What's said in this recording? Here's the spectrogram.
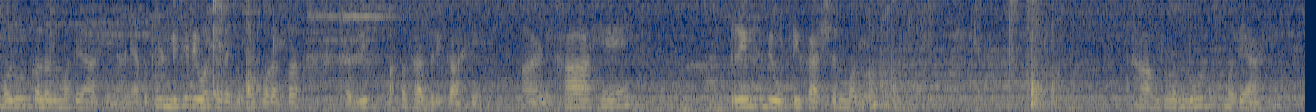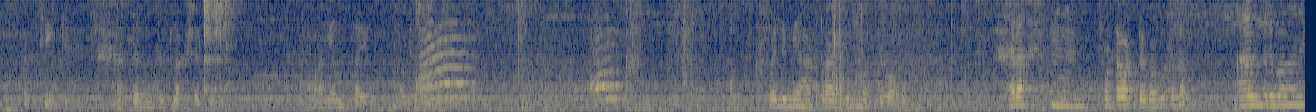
मरून कलरमध्ये आहे आणि आता थंडीचे दिवस आहे त्याच्यामुळे थोडासा रिप असा फॅब्रिक आहे. आणि हा आहे ड्रीम ब्युटी फॅशनमधून हा थोडा लूजमध्ये आहे. ठीक आहे. घातल्यानंतरच लक्षात येईल एम साईजमध्ये. पहिले मी हा ट्राय करून बघते बाबा. है ना? छोटा वाटतं का गं तुला? घालून तरी बघा नाही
